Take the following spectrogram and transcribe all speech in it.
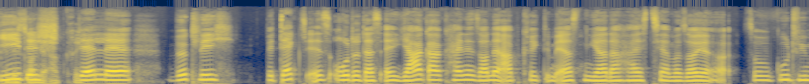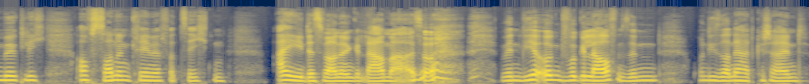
jede. Stelle wirklich bedeckt ist oder dass er ja gar keine Sonne abkriegt. Im ersten Jahr, da heißt es ja, man soll ja so gut wie möglich auf Sonnencreme verzichten. Ei, das war ein Gelama. Also, wenn wir irgendwo gelaufen sind und die Sonne hat gescheint,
